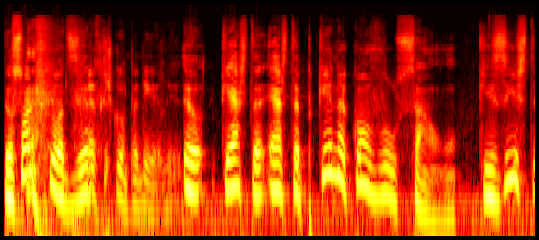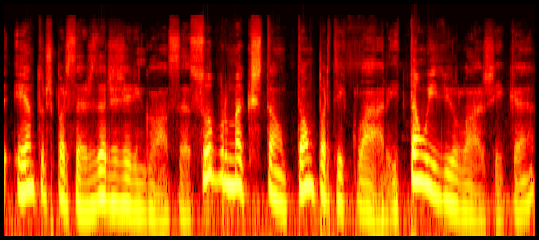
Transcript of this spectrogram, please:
Eu só lhe estou a dizer. Desculpa, diga, diga. Que esta, esta pequena convulsão que existe entre os parceiros da Geringonça sobre uma questão tão particular e tão ideológica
